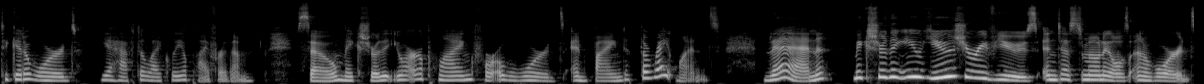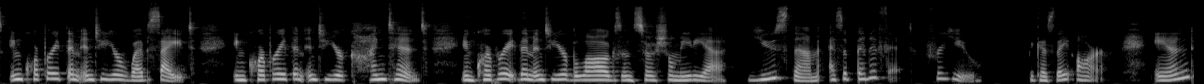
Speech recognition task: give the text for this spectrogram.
to get awards, you have to likely apply for them. So make sure that you are applying for awards and find the right ones. Then Make sure that you use your reviews and testimonials and awards. Incorporate them into your website, incorporate them into your content, incorporate them into your blogs and social media. Use them as a benefit for you because they are, and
